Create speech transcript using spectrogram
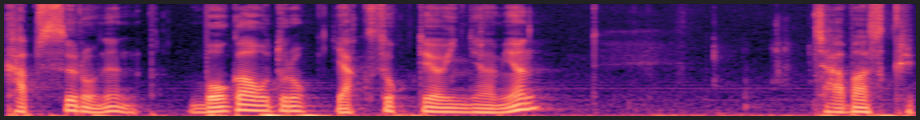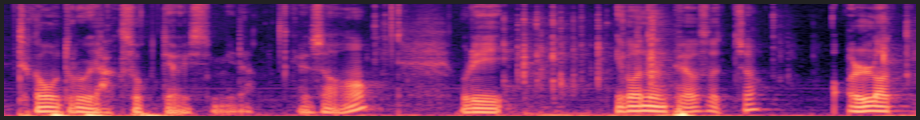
값으로는 뭐가 오도록 약속되어 있냐면 자바스크립트가 오도록 약속되어 있습니다. 그래서 우리 이거는 배웠었죠? alert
